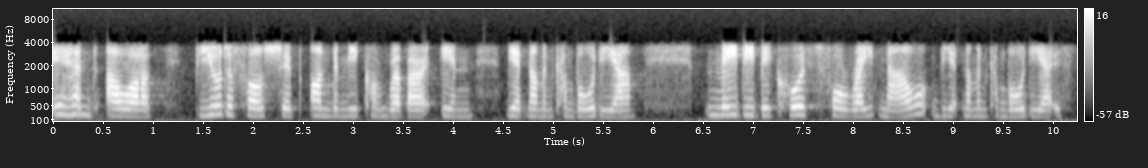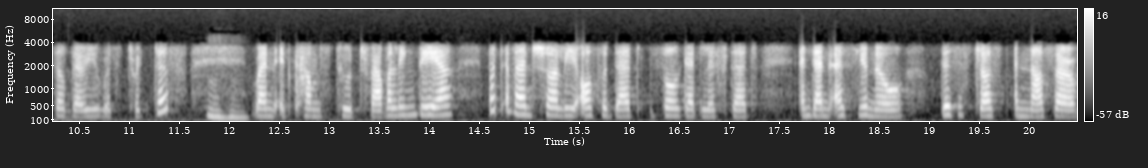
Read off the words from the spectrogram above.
and our beautiful ship on the Mekong River in Vietnam and Cambodia maybe because for right now, Vietnam and Cambodia is still very restrictive mm-hmm. when it comes to traveling there. But eventually, also that will get lifted. And then, as you know, this is just another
